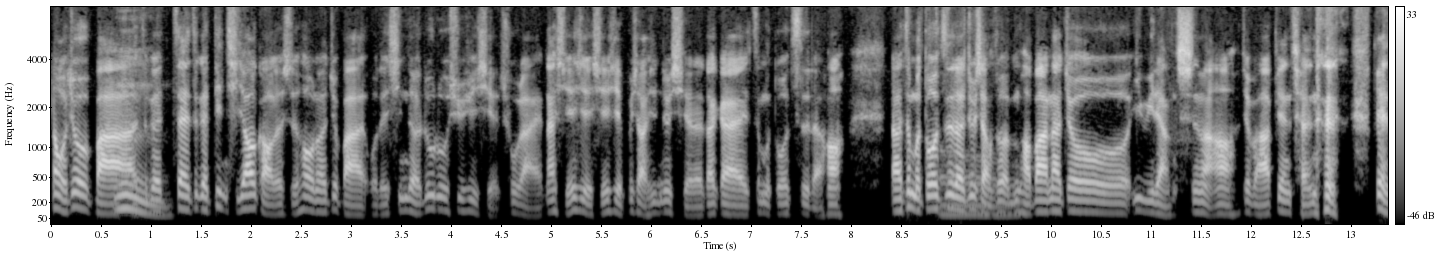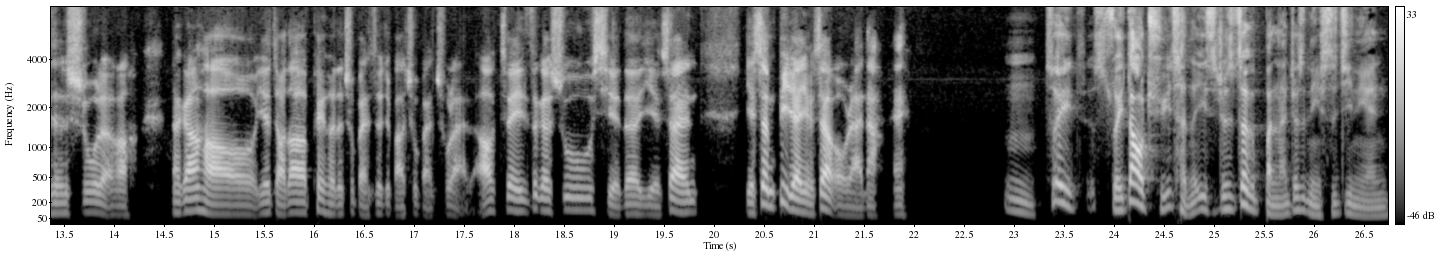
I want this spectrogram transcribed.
那我就把这个、嗯、在这个定期邀稿的时候呢，就把我的心得陆陆续续写出来。那写写写写，不小心就写了大概这么多字了哈。那这么多字了，就想说，哦、嗯，好吧，那就一鱼两吃嘛啊，就把它变成 变成书了哈。那刚好也找到配合的出版社，就把它出版出来了。然后所以这个书写的也算也算必然，也算偶然呐、啊，哎。嗯，所以水到渠成的意思就是，这个本来就是你十几年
